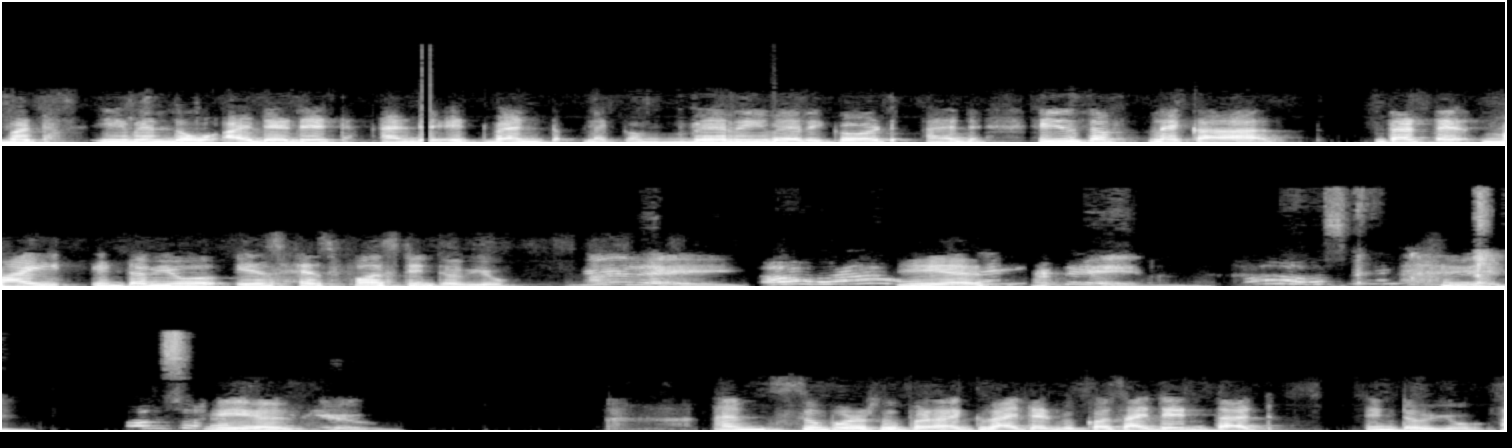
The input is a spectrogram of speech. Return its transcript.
but even though I did it and it went like a very very good, and he's the like uh, that uh, my interview is his first interview. really? Oh, wow. Yes. Amazing. Oh, that's amazing. I'm so happy Yes. for you. I'm super super excited because I did that interview.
